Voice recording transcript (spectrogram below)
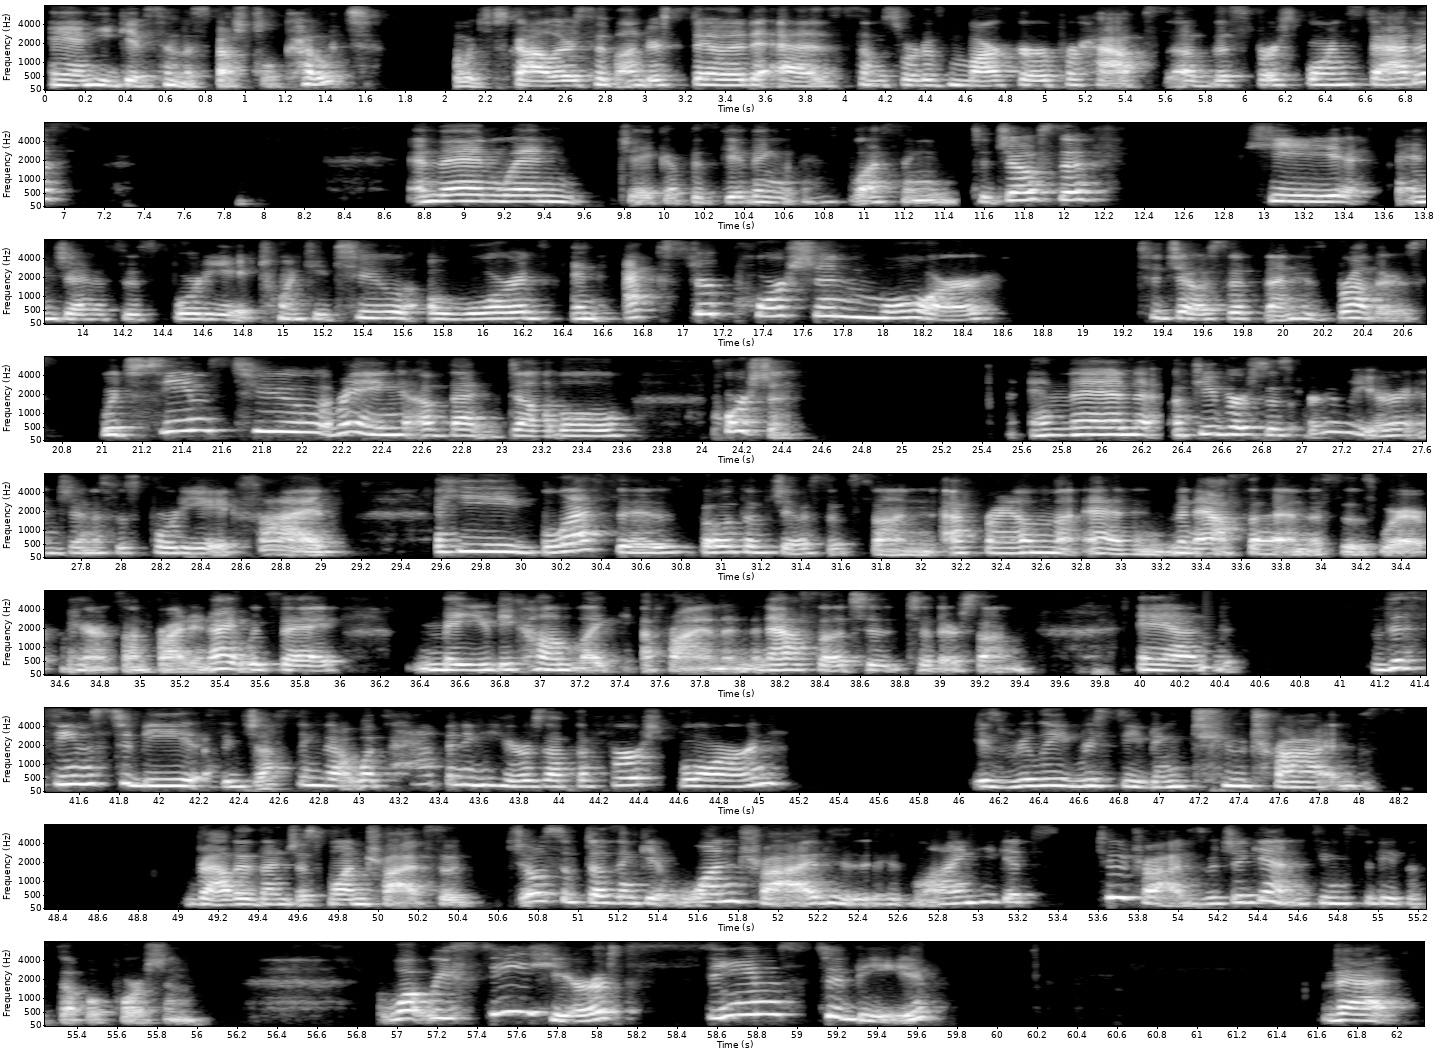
and he gives him a special coat which scholars have understood as some sort of marker, perhaps, of this firstborn status. And then when Jacob is giving his blessing to Joseph, he, in Genesis 48 22, awards an extra portion more to Joseph than his brothers, which seems to ring of that double portion. And then a few verses earlier in Genesis 48 5, he blesses both of Joseph's son, Ephraim and Manasseh. And this is where parents on Friday night would say, May you become like Ephraim and Manasseh to, to their son. And this seems to be suggesting that what's happening here is that the firstborn is really receiving two tribes rather than just one tribe. So Joseph doesn't get one tribe, his, his line, he gets two tribes, which again seems to be this double portion. What we see here seems to be that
